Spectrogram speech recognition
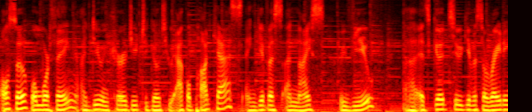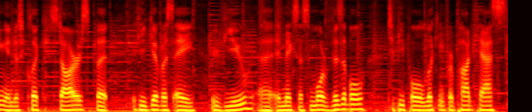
Also, one more thing, I do encourage you to go to Apple Podcasts and give us a nice review. Uh, it's good to give us a rating and just click stars, but if you give us a review, uh, it makes us more visible to people looking for podcasts.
